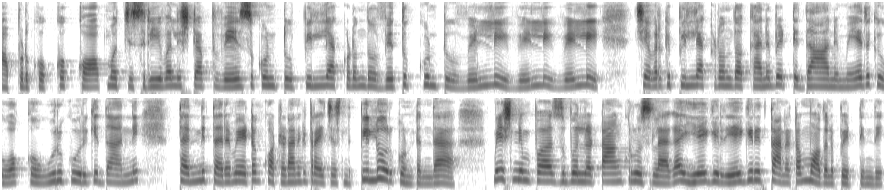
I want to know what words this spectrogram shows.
అప్పుడు కుక్క కోపం వచ్చి శ్రీవల్లి స్టెప్ వేసుకుంటూ పిల్లి ఎక్కడుందో వెతుక్కుంటూ వెళ్ళి వెళ్ళి వెళ్ళి చివరికి పిల్లి ఎక్కడుందో కనిపెట్టి దాని మీదకి ఒక్క ఊరికి దాన్ని తన్ని తరివేయటం కొట్టడానికి ట్రై చేసింది. పిల్లి ఊరుకుంటుందా? మిషన్ ఇంపాసిబుల్ టాంక్ క్రూస్ లాగా ఎగిరి ఏగిరి తనటం మొదలుపెట్టింది.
